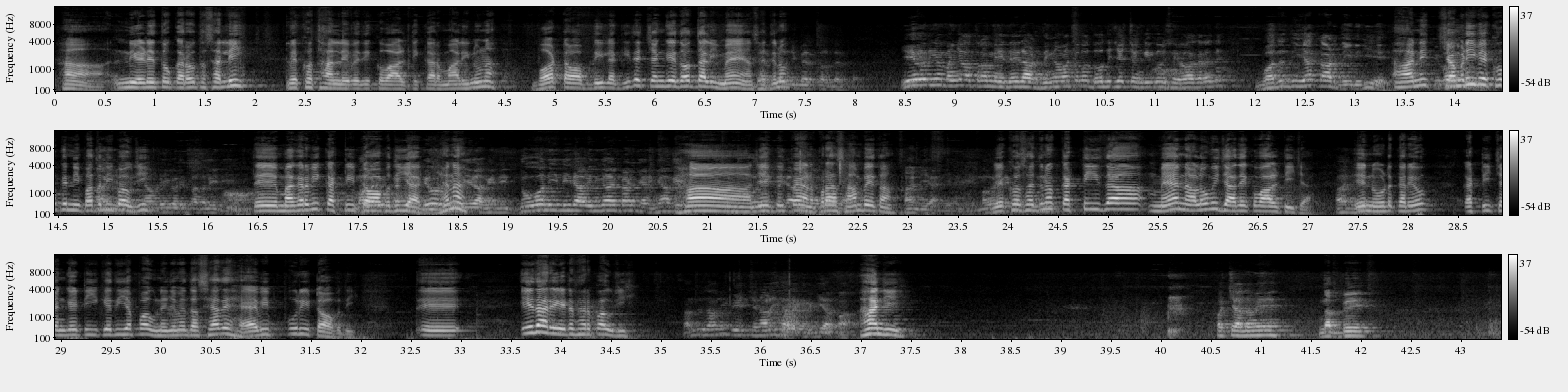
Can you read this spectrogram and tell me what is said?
ਹਾਂ ਨੇੜੇ ਤੋਂ ਕਰੋ ਤਸੱਲੀ। ਵੇਖੋ ਥਣ ਲੇਵੇ ਦੀ ਕੁਆਲਿਟੀ ਕਰਮ ਵਾਲੀ ਨੂੰ ਨਾ ਬਹੁਤ ਟੌਪ ਦੀ ਲੱਗੀ ਤੇ ਚੰਗੇ ਦੁੱਧ ਵਾਲੀ ਮੈਂ ਆ ਸੱਜਣੋ। ਬਿਲਕੁਲ ਬਿਲਕੁਲ। ਇਹੋ ਜਿਹੀਆਂ ਮਈਆਂ ਉਤਰਾ ਮੇਲੇ ਲੜਦੀਆਂ ਵਾ ਚਲੋ ਦੁੱਧ ਜੇ ਚੰਗੀ ਕੋਈ ਸੇਵਾ ਕਰੇ ਤੇ ਵੱਧਦੀ ਆ ਘਟਦੀ ਨਹੀਂ ਇਹ। ਹਾਂ ਨਹੀਂ ਚਮੜੀ ਵੇਖੋ ਕਿੰਨੀ ਪਤਲੀ ਭਾਊ ਜੀ। ਚਮੜੀ ਬੜੀ ਪਤਲੀ ਦੀ ਤੇ ਮਗਰ ਵੀ ਕੱਟੀ ਟੌਪ ਦੀ ਆ ਗਈ ਹੈਨਾ? ਦੀ ਨੀਲੀ ਰਾਵੀ ਦੀਆਂ ਬਣ ਜਾਣੀਆਂ ਹਾਂ ਜੇ ਕੋਈ ਭੈਣ ਭਰਾ ਸਾਂਭੇ ਤਾਂ। ਹਾਂਜੀ ਹਾਂਜੀ ਵੇਖੋ ਸੱਜਣੋ ਕੱਟੀ ਦਾ ਮੈਂ ਨਾਲੋਂ ਵੀ ਜ਼ਿਆਦਾ ਕੁਆਲਿਟੀ ਚ ਆ। ਇਹ ਨੋਟ ਕਰਿਓ ਕੱਟੀ ਚੰਗੇ ਟੀਕੇ ਦੀ ਆ ਭਾਊ ਨੇ ਜਿਵੇਂ ਦੱਸਿਆ ਤੇ ਹੈ ਵੀ ਪੂਰੀ ਟੌਪ ਦੀ। ਤੇ ਇਹਦਾ ਰੇਟ ਫਿਰ ਭਾਊ ਜੀ? ਸੰਧੂ ਸਾਹਿਬ ਜੀ ਵੇਚਣ ਵਾਲੀ ਗੱਲ ਕਰੀਏ ਆਪਾਂ। ਹਾਂਜੀ। 95 90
